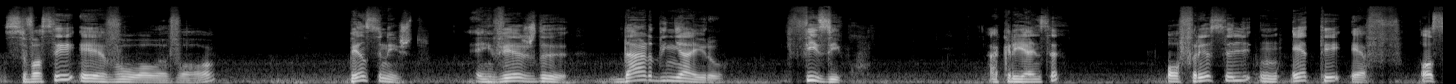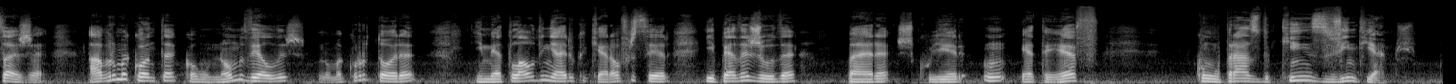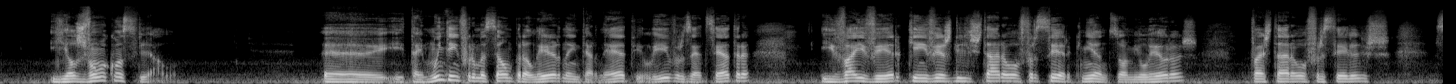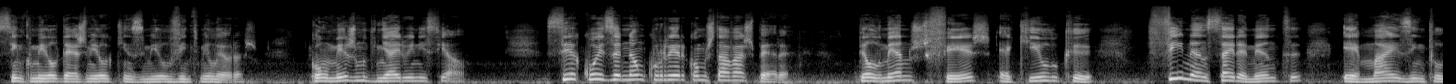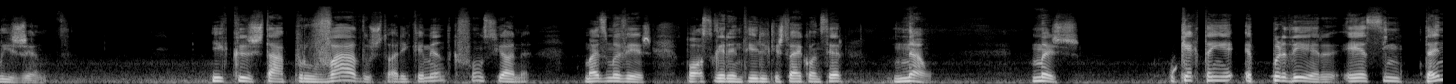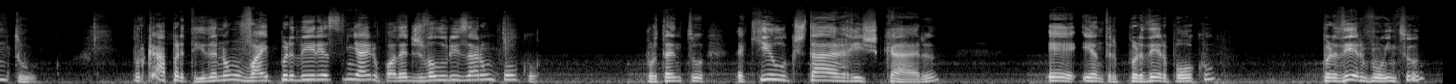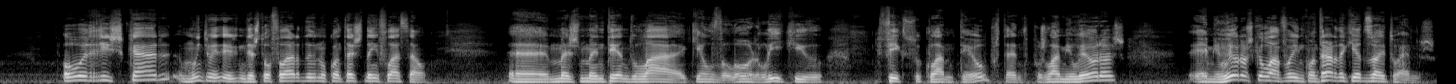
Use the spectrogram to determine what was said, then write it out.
Se você é avô ou avó, pense nisto. Em vez de dar dinheiro físico à criança, ofereça-lhe um ETF. Ou seja, abre uma conta com o nome deles numa corretora e mete lá o dinheiro que quer oferecer e pede ajuda para escolher um ETF com o prazo de 15, 20 anos. E eles vão aconselhá-lo. Uh, e tem muita informação para ler na internet e livros, etc. E vai ver que em vez de lhe estar a oferecer 500 ou 1000 euros, vai estar a oferecer-lhes 5 mil, 10 mil, 15 mil, 20 mil euros. Com o mesmo dinheiro inicial. Se a coisa não correr como estava à espera, pelo menos fez aquilo que financeiramente é mais inteligente e que está provado historicamente que funciona. Mais uma vez, posso garantir-lhe que isto vai acontecer? Não. Mas o que é que tem a perder? É assim tanto? Porque à partida não vai perder esse dinheiro, pode desvalorizar um pouco. Portanto, aquilo que está a arriscar é entre perder pouco, perder muito ou arriscar muito. Ainda estou a falar de, no contexto da inflação, uh, mas mantendo lá aquele valor líquido fixo que lá meteu, portanto, pus lá mil euros, é mil euros que eu lá vou encontrar daqui a 18 anos.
